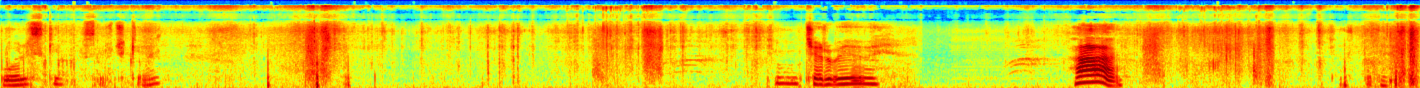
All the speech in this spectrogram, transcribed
Польські маслючки. Червивий. Га! Зараз подивимось.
